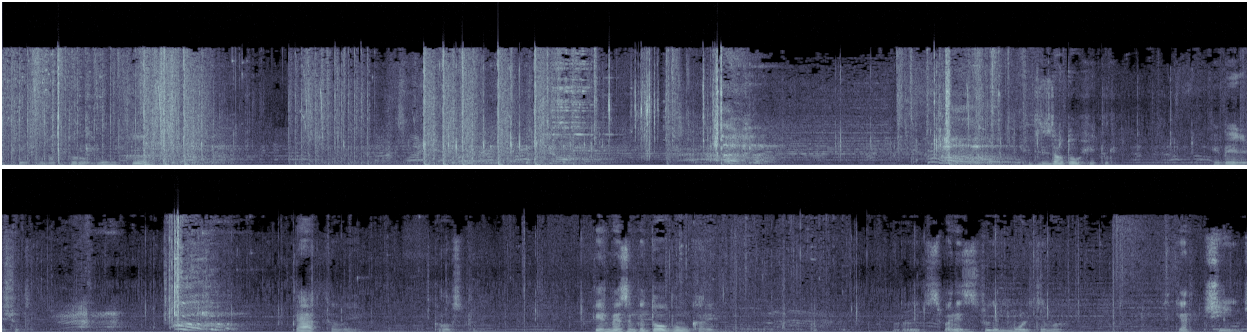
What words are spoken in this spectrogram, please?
Ok, și următorul bunker. Îți dau două. E bine șut. Pleacă, băi. Prostul. Ok, și mai sunt încă două buncare. Se pare destul de multe, mă. Chiar 5.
